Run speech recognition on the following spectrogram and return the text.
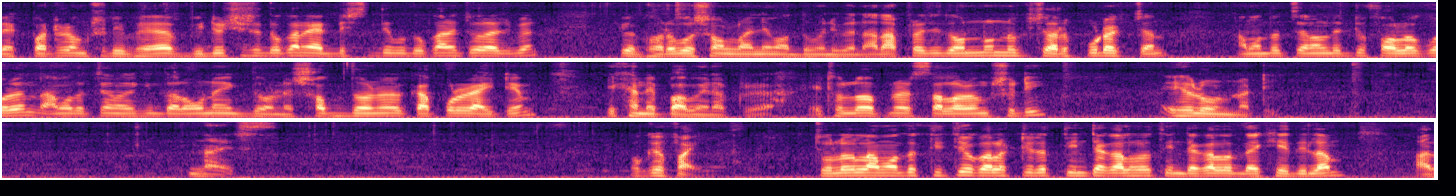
ব্যাকপার্টের অংশটি ভাইয়া ভিডিও শেষে দোকানে অ্যাড্রেস দিব দোকানে চলে আসবেন। কেউ ঘরে বসে অনলাইনের মাধ্যমে নেবেন। আর আপনারা যদি অন্য অন্য কিছু আর প্রোডাক্ট চান, আমাদের চ্যানেলটা একটু ফলো করেন। আমাদের চ্যানেলে কিন্তু আর অনেক ধরনের, সব ধরনের কাপড়ের আইটেম এখানে পাবেন আপনারা। এটা হলো আপনার সালার অংশটি এ হলো অন্যটি নাইস ওকে ফাইন চলে গেলো আমাদের তৃতীয় কালারটিটা তিনটা কালার হলো, তিনটা কালার দেখিয়ে দিলাম। আর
